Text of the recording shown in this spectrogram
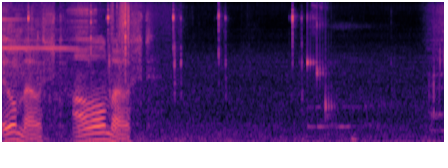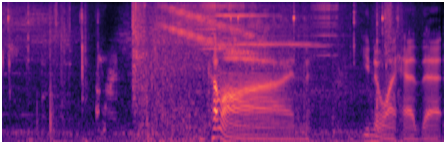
Almost. Almost. Come on! You know I had that.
